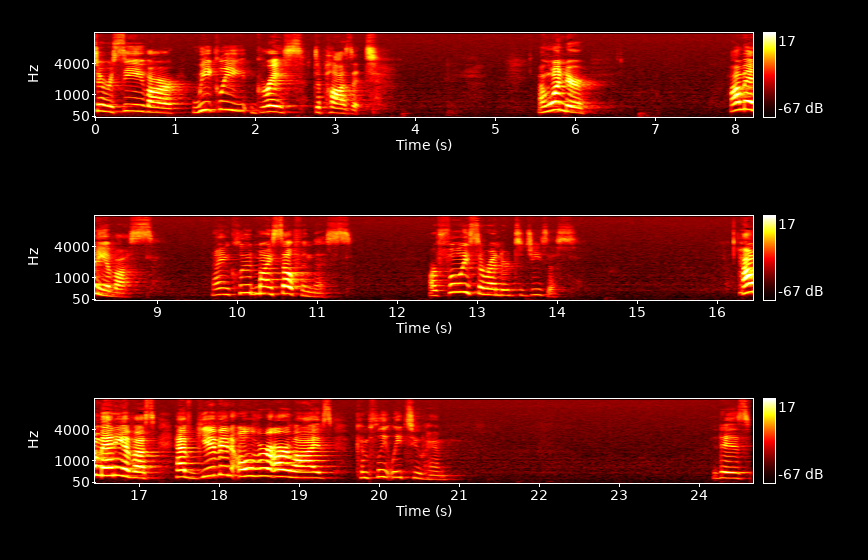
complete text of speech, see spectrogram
to receive our weekly grace deposit, I wonder how many of us, I include myself in this, are fully surrendered to Jesus. How many of us have given over our lives completely to Him? It is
